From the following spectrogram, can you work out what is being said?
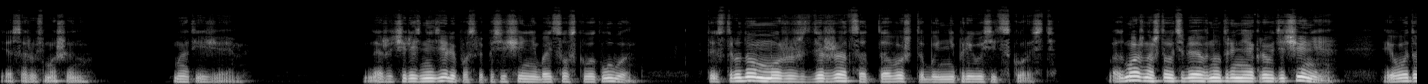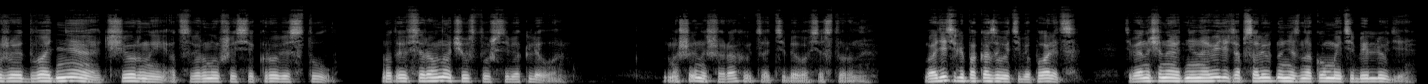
Я сажусь в машину. Мы отъезжаем. Даже через неделю после посещения бойцовского клуба ты с трудом можешь сдержаться от того, чтобы не превысить скорость. Возможно, что у тебя внутреннее кровотечение, и вот уже два дня черный от свернувшейся крови стул, но ты все равно чувствуешь себя клево. Машины шарахаются от тебя во все стороны. Водители показывают тебе палец. Тебя начинают ненавидеть абсолютно незнакомые тебе люди.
